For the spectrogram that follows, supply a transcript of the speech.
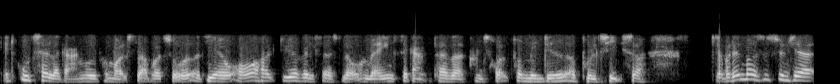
et utal af gange ude på Mols Laboratoriet, og de har jo overholdt dyrevelfærdsloven hver eneste gang, der har været kontrol fra myndigheder og politi. Så så på den måde, så synes jeg,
